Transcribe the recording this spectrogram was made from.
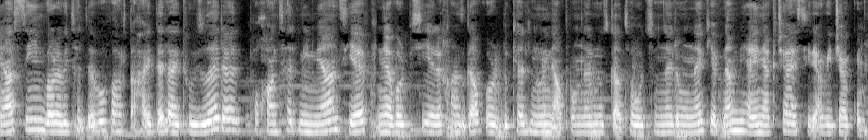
միասին որևիցե ձևով արտահայտել այդ հույզերը, փոխանցել միմյանց եւ որպեսզի երեխան զգա, որ դուք էլ նույն ապրումներն ու զգացողությունները ունեք եւ նա միայնակ չէ այս իրավիճակում։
